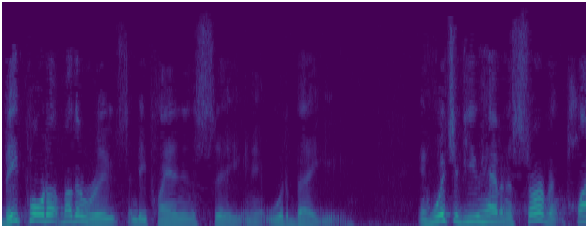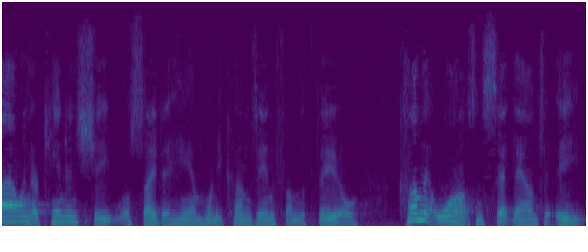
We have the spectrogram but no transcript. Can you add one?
be pulled up by the roots and be planted in the sea, and it would obey you. And which of you having a servant plowing or tending sheep will say to him when he comes in from the field, Come at once and sit down to eat.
